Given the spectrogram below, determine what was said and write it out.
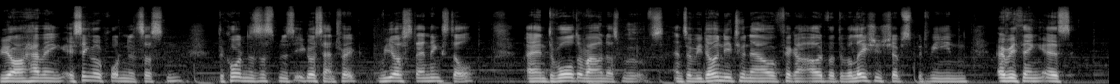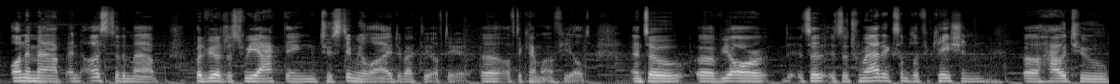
we are having a single coordinate system. The coordinate system is egocentric. We are standing still and the world around us moves. And so we don't need to now figure out what the relationships between everything is on a map and us to the map, but we are just reacting to stimuli directly of the uh, of the camera field. And so uh, we are it's a it's a dramatic simplification uh, how to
